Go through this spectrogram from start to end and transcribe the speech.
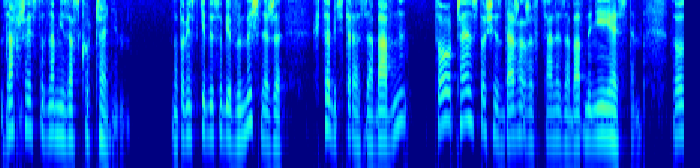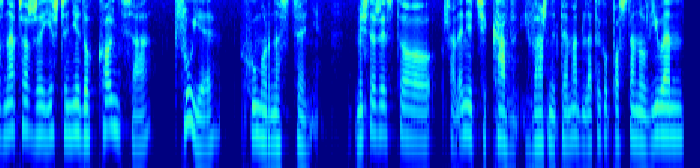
zawsze jest to dla mnie zaskoczeniem. Natomiast kiedy sobie wymyślę, że chcę być teraz zabawny, to często się zdarza, że wcale zabawny nie jestem. To oznacza, że jeszcze nie do końca czuję humor na scenie. Myślę, że jest to szalenie ciekawy i ważny temat, dlatego postanowiłem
